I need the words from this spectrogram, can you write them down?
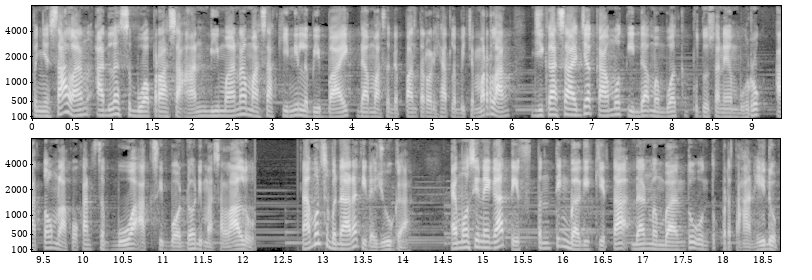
Penyesalan adalah sebuah perasaan di mana masa kini lebih baik dan masa depan terlihat lebih cemerlang jika saja kamu tidak membuat keputusan yang buruk atau melakukan sebuah aksi bodoh di masa lalu. Namun sebenarnya tidak juga. Emosi negatif penting bagi kita dan membantu untuk bertahan hidup.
